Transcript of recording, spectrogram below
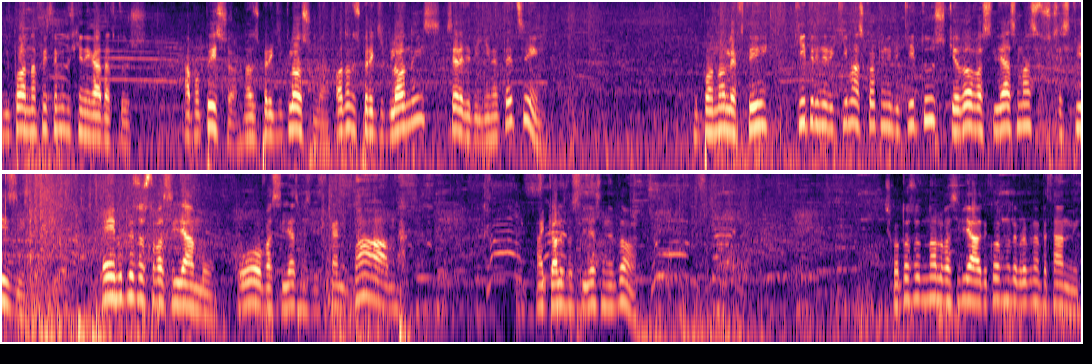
Λοιπόν, αφήστε μην τους κυνηγάτε αυτούς. Από πίσω, να τους περικυκλώσουμε. Όταν τους περικυκλώνεις, ξέρετε τι γίνεται, έτσι. Λοιπόν, όλοι αυτοί, κίτρινη δική μας, κόκκινη δική τους και εδώ ο βασιλιάς μας τους ξεσκίζει. Ε, μην κλείσω στο βασιλιά μου. Ω, ο βασιλιάς μας τι κάνει. Μπαμ! Α, και άλλος βασιλιάς είναι εδώ. Σκοτώσω τον άλλο βασιλιά, ο δικός μου δεν πρέπει να πεθάνει.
